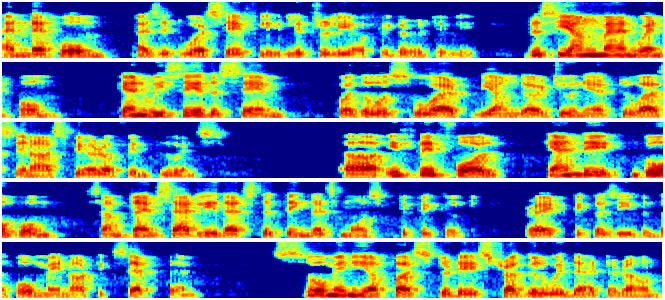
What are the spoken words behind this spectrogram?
and their home, as it were, safely, literally or figuratively. This young man went home. Can we say the same for those who are younger, junior to us in our sphere of influence? Uh, if they fall, can they go home? Sometimes, sadly, that's the thing that's most difficult, right? Because even the home may not accept them so many of us today struggle with that around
